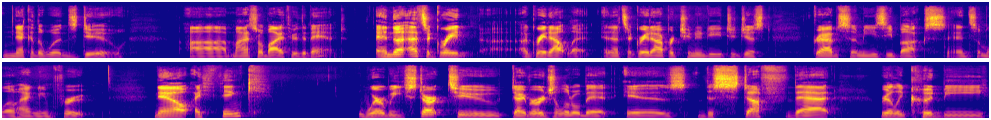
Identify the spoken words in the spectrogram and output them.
neck of the woods do. Uh, might as well buy it through the band, and that's a great a great outlet, and that's a great opportunity to just grab some easy bucks and some low hanging fruit. Now, I think where we start to diverge a little bit is the stuff that really could be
